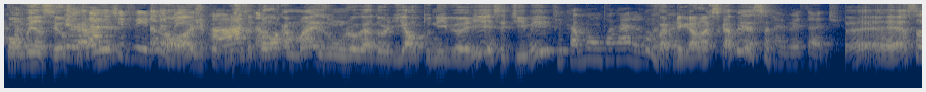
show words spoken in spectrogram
Convencer os caras. de é também. lógico, ah, porque se você tá. coloca mais um jogador de alto nível aí, esse time Fica bom pra caramba. vai né? brigar nas cabeças. É verdade. É essa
